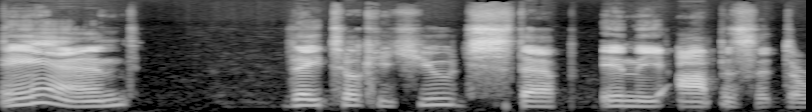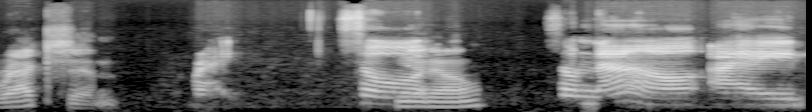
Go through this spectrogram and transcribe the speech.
And they took a huge step in the opposite direction. Right. So you know. So now I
